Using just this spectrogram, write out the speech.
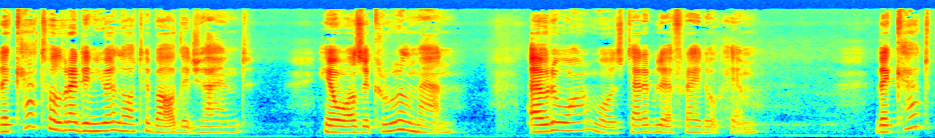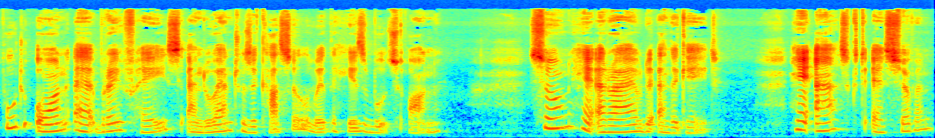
The cat already knew a lot about the giant. He was a cruel man. Everyone was terribly afraid of him. The cat put on a brave face and went to the castle with his boots on. Soon he arrived at the gate. He asked a servant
